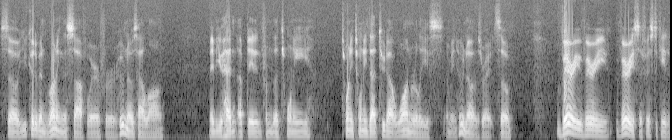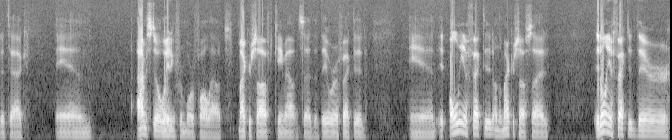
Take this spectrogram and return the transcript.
So you could have been running this software for who knows how long. Maybe you hadn't updated from the 20 2020.2.1 release. I mean, who knows, right? So very, very, very sophisticated attack, and I'm still waiting for more fallout. Microsoft came out and said that they were affected, and it only affected on the Microsoft side. It only affected their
